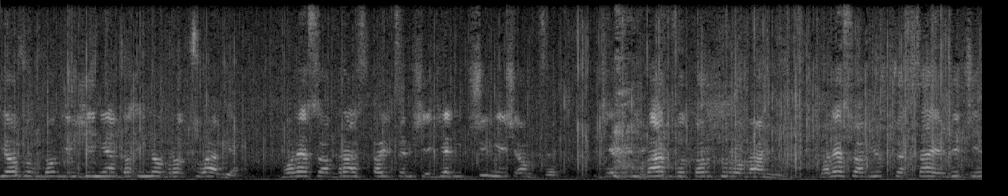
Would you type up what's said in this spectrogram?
wiozą do więzienia do Inowrocławia. Bolesław wraz z ojcem siedzieli trzy miesiące, gdzie byli bardzo torturowani. Bolesław już przez całe życie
